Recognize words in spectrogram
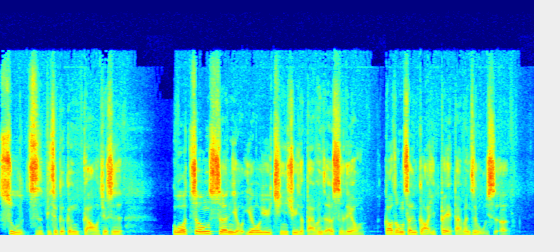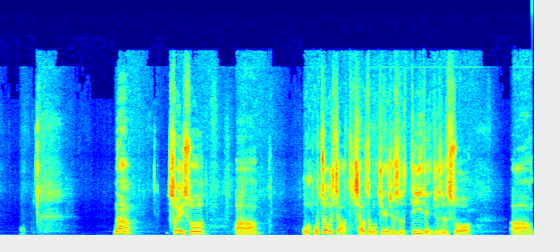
数值比这个更高，就是国中生有忧郁情绪的百分之二十六，高中生高一倍，百分之五十二。那所以说，呃，我我做个小小总结，就是第一点就是说，啊，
